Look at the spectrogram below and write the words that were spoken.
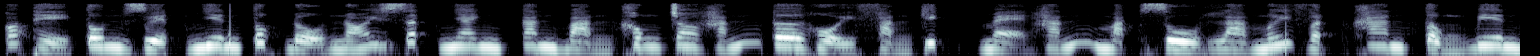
có thể tôn duyệt nhiên tốc độ nói rất nhanh căn bản không cho hắn cơ hội phản kích. Mẹ hắn mặc dù là mới vật khan tổng biên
